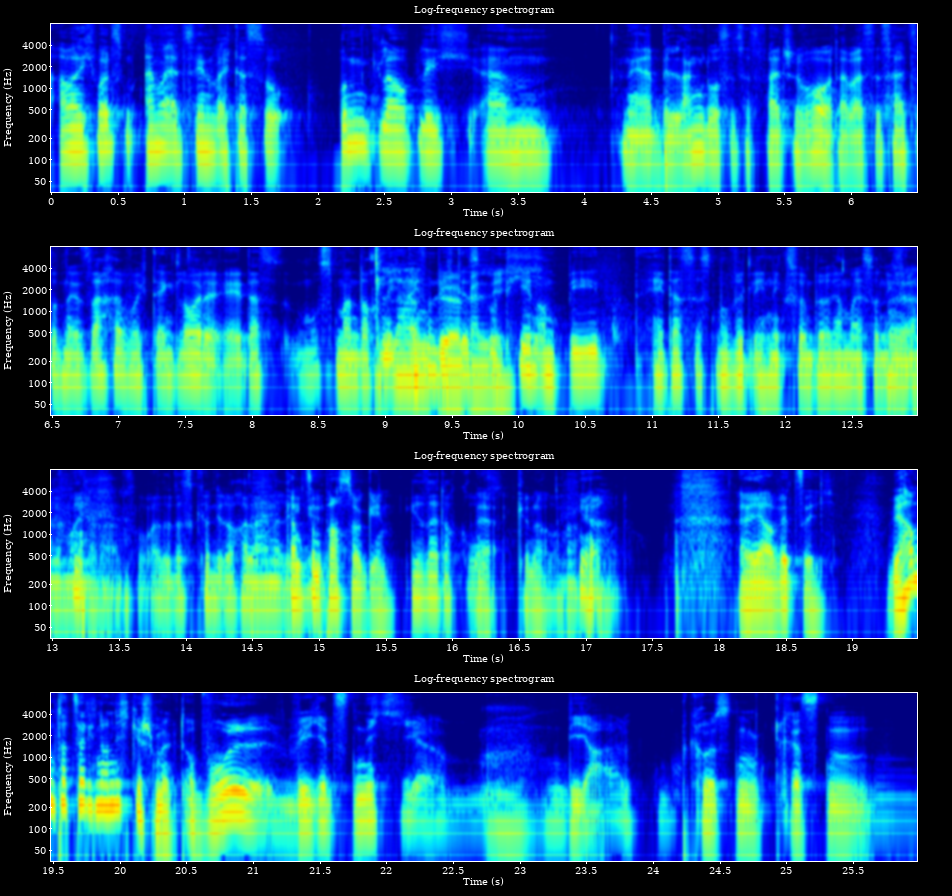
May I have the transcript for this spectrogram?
Aber ich wollte es einmal erzählen, weil ich das so unglaublich, ähm, naja, belanglos ist das falsche Wort, aber es ist halt so eine Sache, wo ich denke, Leute, ey, das muss man doch nicht öffentlich diskutieren und B, ey, das ist nur wirklich nichts für einen Bürgermeister und nicht für Ja. einen Gemeinderat. So. Also das könnt ihr doch alleine Kannst zum regeln. Pastor gehen. Ihr seid doch groß. Ja, genau. So Ja. Ja, ja, witzig. Wir haben tatsächlich noch nicht geschmückt, obwohl wir jetzt nicht äh, die äh, größten Christen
